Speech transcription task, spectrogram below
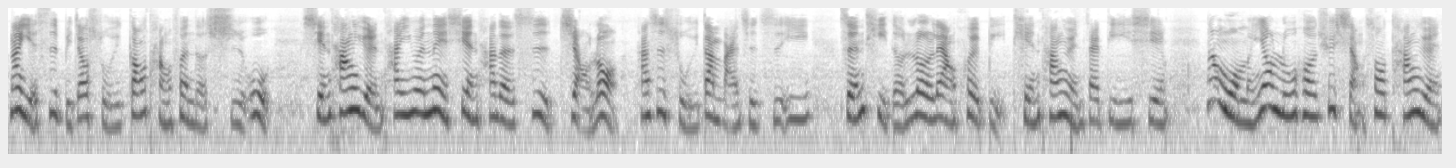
那也是比较属于高糖分的食物。咸汤圆它因为内馅它的是绞肉，它是属于蛋白质之一。整体的热量会比甜汤圆再低一些。那我们要如何去享受汤圆，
